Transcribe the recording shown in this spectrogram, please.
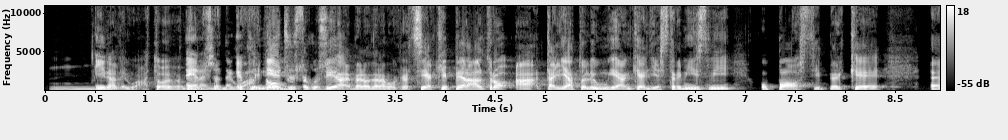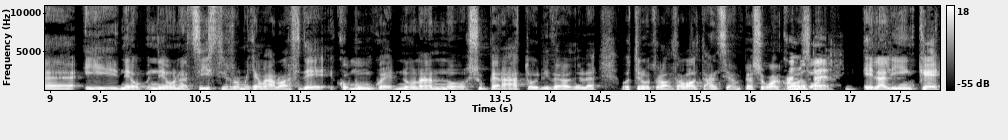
mh, mm, inadeguato. Era inadeguato. E quindi è giusto così, è bello della democrazia, che peraltro ha tagliato le unghie anche agli estremismi opposti, perché eh, i neo, neonazisti, insomma chiamarlo, AfD, comunque non hanno superato il livello del, ottenuto l'altra volta, anzi hanno perso qualcosa, Hanno e la Link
